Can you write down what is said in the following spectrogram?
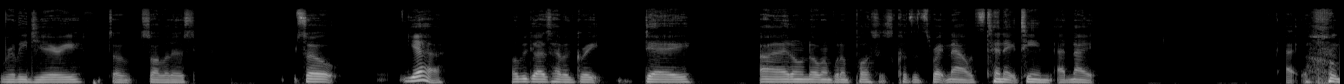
really Jerry. That's all it is. So yeah. Hope you guys have a great day. I don't know when I'm gonna post this because it's right now. It's ten eighteen at night. I,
